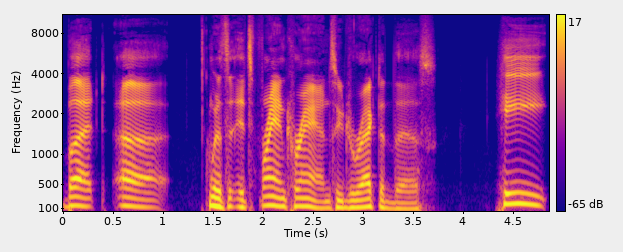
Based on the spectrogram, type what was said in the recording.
but uh, what is it? It's Fran Kranz who directed this. He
